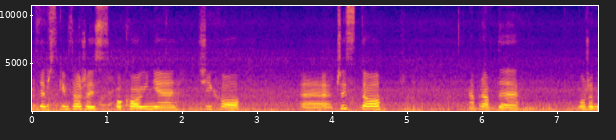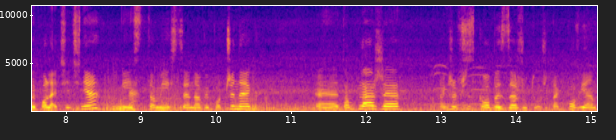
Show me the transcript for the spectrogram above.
Przede wszystkim to, że jest spokojnie, cicho, e, czysto. Naprawdę możemy polecieć, nie? Miejsce, to miejsce na wypoczynek, e, tą plażę. Także wszystko bez zarzutu, że tak powiem.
